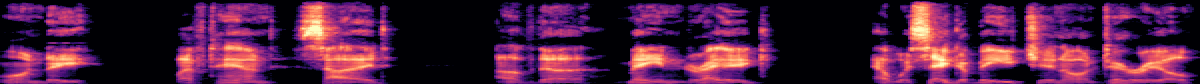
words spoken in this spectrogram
on the left hand side of the main drag at Wasaga Beach in Ontario.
